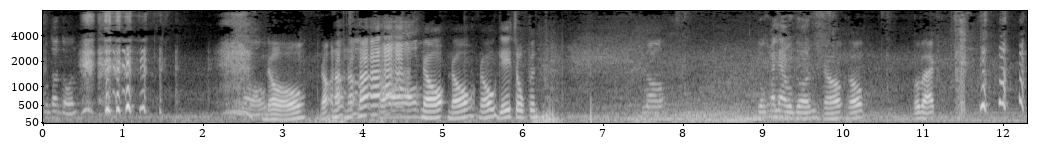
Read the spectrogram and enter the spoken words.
Punta doon. No. No, no, no, no, no, ah, ah, ah. no, no, no. Gates open. No. Doon ka lang doon. No, no. Go back.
